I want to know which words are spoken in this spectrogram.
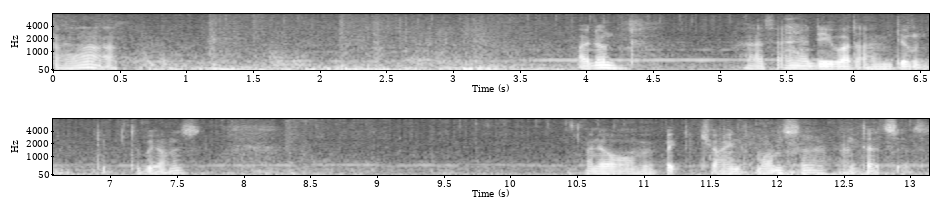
Ah. I don't have any idea what I'm doing, to, to be honest. I know I'm a big giant monster and that's it.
